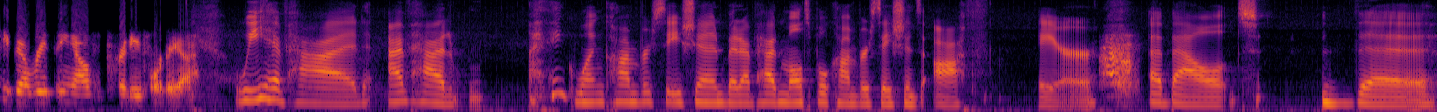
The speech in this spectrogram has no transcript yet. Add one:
keep everything else pretty for you. We have had I've had I think one conversation, but I've had multiple conversations off air about the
